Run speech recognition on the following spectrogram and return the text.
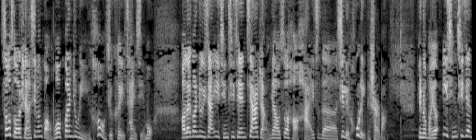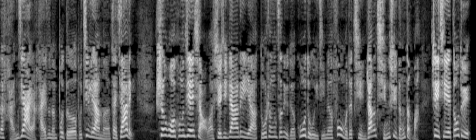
搜索沈阳新闻广播，关注以后就可以参与节目。好，来关注一下疫情期间家长要做好孩子的心理护理的事儿吧。听众朋友，疫情期间的寒假呀，孩子们不得不尽量呢在家里。生活空间小了，学习压力呀，独生子女的孤独，以及呢父母的紧张情绪等等吧，这些都对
